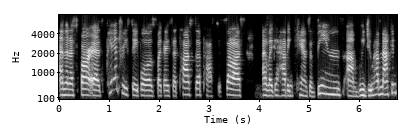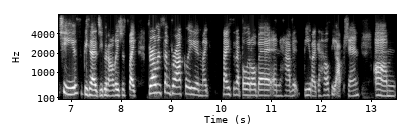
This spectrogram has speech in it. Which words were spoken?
And then as far as pantry staples, like I said, pasta, pasta sauce. I like having cans of beans. Um, we do have mac and cheese because you can always just like throw in some broccoli and like spice it up a little bit and have it be like a healthy option. Um,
